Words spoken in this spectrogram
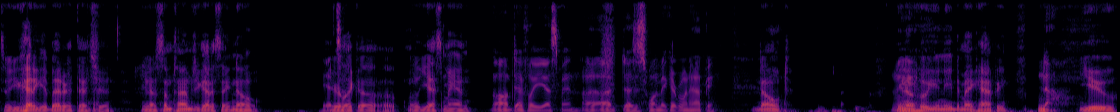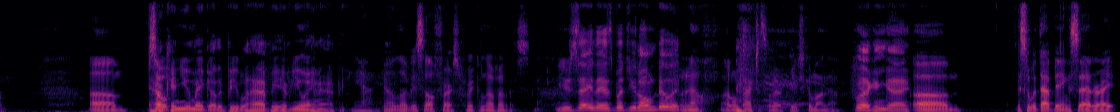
So you got to get better at that shit. You know, sometimes you got to say no. yeah, You're like a, a, a yes man. Oh, I'm definitely a yes, man. I, I, I just want to make everyone happy. Don't. You know who you need to make happy? No. You. Um. How So can you make other people happy if you ain't happy? yeah, you gotta love yourself first before you can love others. You say this, but you don't do it. No, I don't practice what I preach. Come on now. Fucking guy. Um. So with that being said, right,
